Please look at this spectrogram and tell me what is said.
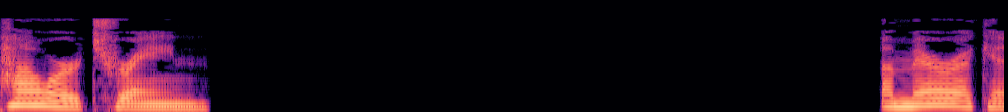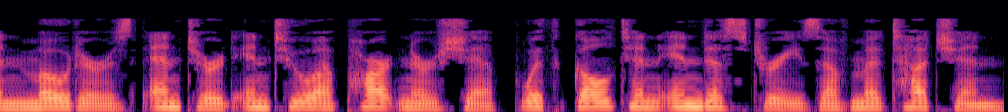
Powertrain American Motors entered into a partnership with Gulton Industries of Metuchen,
